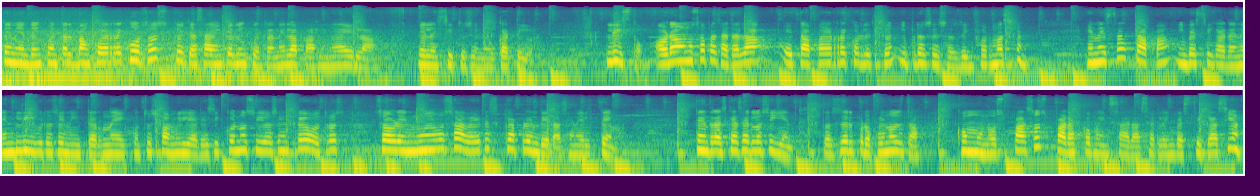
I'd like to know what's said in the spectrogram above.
teniendo en cuenta el banco de recursos que ya saben que lo encuentran en la página de la, de la institución educativa. Listo, ahora vamos a pasar a la etapa de recolección y procesos de información. En esta etapa investigarán en libros, en internet, con tus familiares y conocidos, entre otros, sobre nuevos saberes que aprenderás en el tema. Tendrás que hacer lo siguiente. Entonces el profe nos da como unos pasos para comenzar a hacer la investigación.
